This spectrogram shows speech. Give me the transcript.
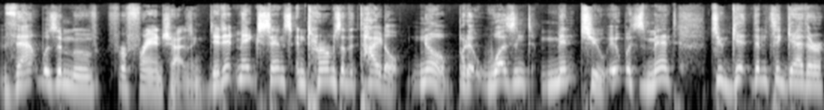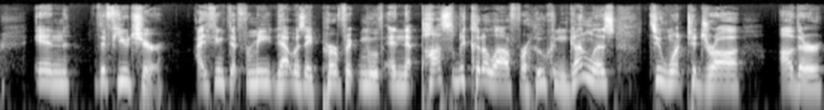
That was a move for franchising. Did it make sense in terms of the title? No, but it wasn't meant to. It was meant to get them together in the future. I think that for me, that was a perfect move and that possibly could allow for Huke and Gunless to want to draw other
